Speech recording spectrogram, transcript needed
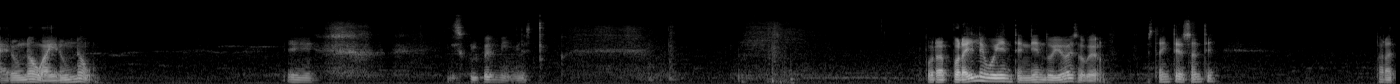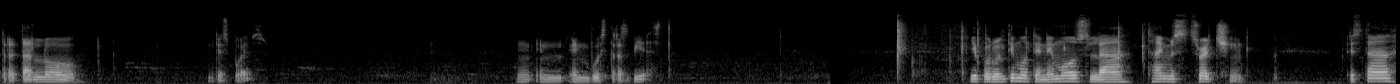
I don't know, I don't know. Eh, disculpen mi inglés. Por ahí le voy entendiendo yo eso, pero está interesante para tratarlo después en, vuestras vidas. Y por último tenemos la time stretching. Esta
